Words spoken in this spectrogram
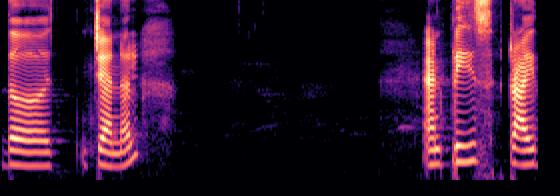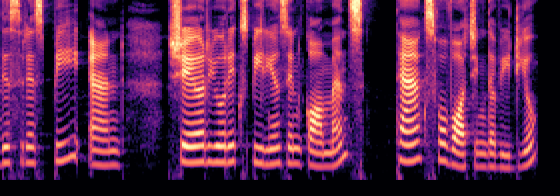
the channel. And please try this recipe and share your experience in comments. Thanks for watching the video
